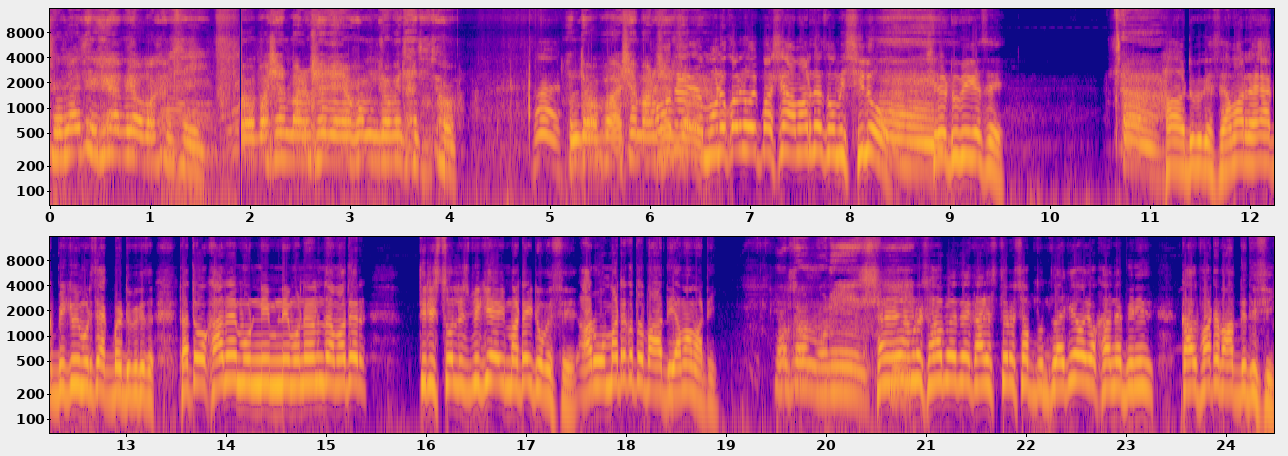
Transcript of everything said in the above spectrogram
চোলা দেখে আমি অবাক হয়েছি। অপাশের মানুষের এরকম জমি থাকতো। হ্যাঁ। কিন্তু অপাশের মানুষের আমাদের মনে করেন ওই পাশে আমার যে জমি ছিল হ্যাঁ। সেটা ডুবে গেছে। আচ্ছা। হ্যাঁ ডুবে গেছে। আমার এক বিঘি মরিচে একবার ডুবে গেছে। তাতে ওখানে মন- নিম্নে মনে আমাদের তিরিশ চল্লিশ বিঘি এই মাঠেই ডুবেছে। আর ও মাঠে কত বাদ দিই আমার মাটি হ্যাঁ আমরা সব গাড়ি স্তরে সব দুধ লাগিয়ে ওই ওখানে বিড়ি কাল ফাটে ভাত দিয়ে দিছি।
